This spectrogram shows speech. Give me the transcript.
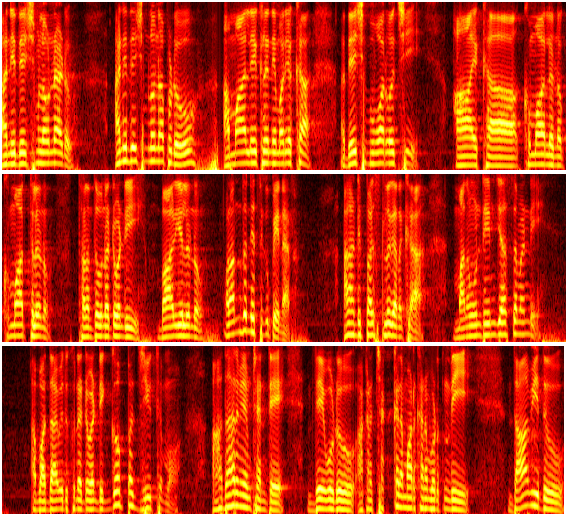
అన్ని దేశంలో ఉన్నాడు. అన్ని దేశంలో ఉన్నప్పుడు అమాలేకులని మరి యొక్క దేశపు వారు వచ్చి ఆ యొక్క కుమారులను కుమార్తెలను తనతో ఉన్నటువంటి భార్యలను వాళ్ళందరిని ఎత్తుకుపోయినారు. అలాంటి పరిస్థితులు కనుక మనం ఉంటే ఏం చేస్తామండి? అబ్బా దావిదుకున్నటువంటి గొప్ప జీవితము. ఆధారం ఏమిటంటే దేవుడు అక్కడ చక్కని మాట కనబడుతుంది. దావీదు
